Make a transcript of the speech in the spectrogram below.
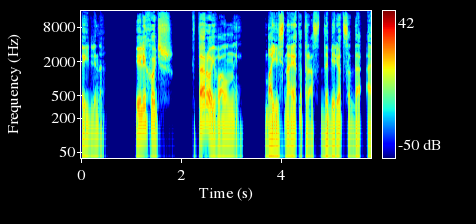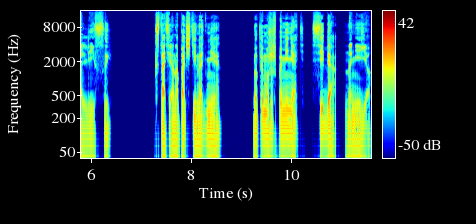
Эйдлина. «Или хочешь второй волны?» Боюсь, на этот раз доберется до Алисы. Кстати, она почти на дне. Но ты можешь поменять себя на нее.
